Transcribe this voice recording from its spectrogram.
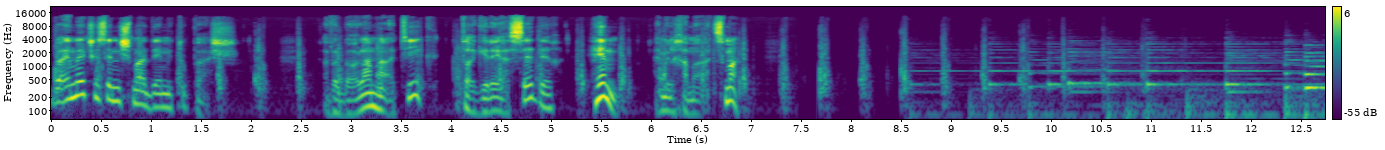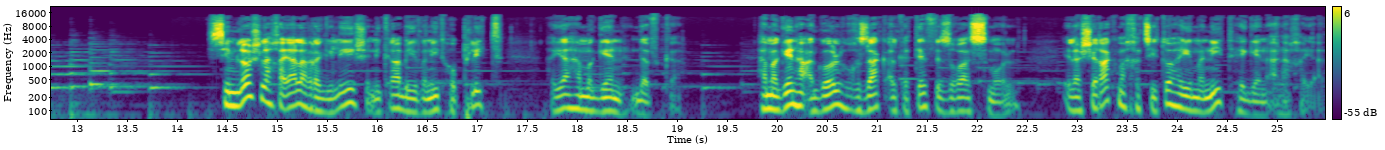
והאמת שזה נשמע די מטופש. אבל בעולם העתיק, תרגילי הסדר הם המלחמה עצמה. סמלו של החייל הרגילי, שנקרא ביוונית הופליט, היה המגן דווקא. המגן העגול הוחזק על כתף וזרוע שמאל, אלא שרק מחציתו הימנית הגנה על החייל.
